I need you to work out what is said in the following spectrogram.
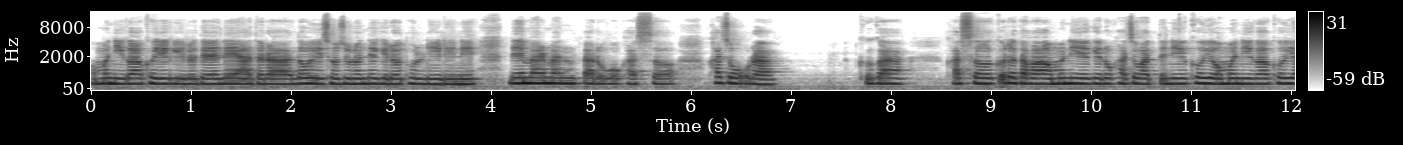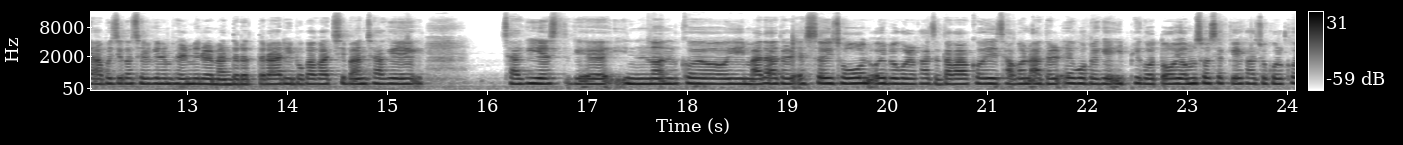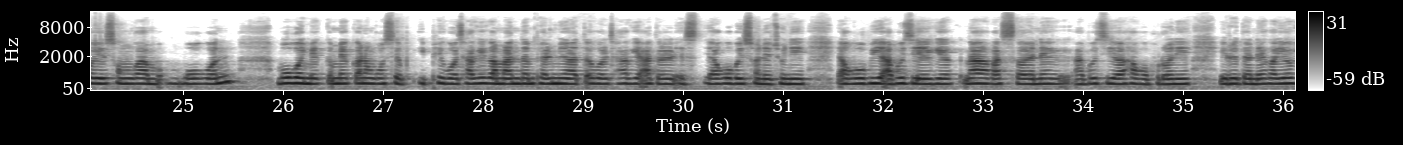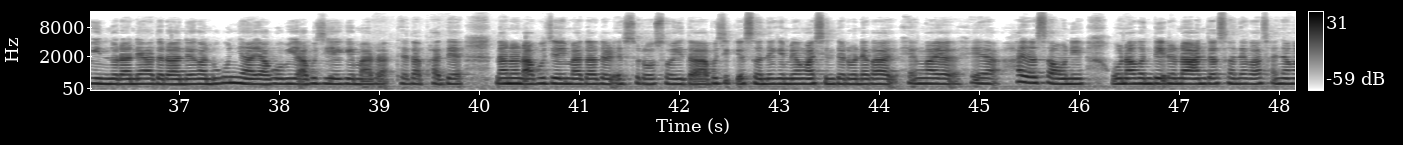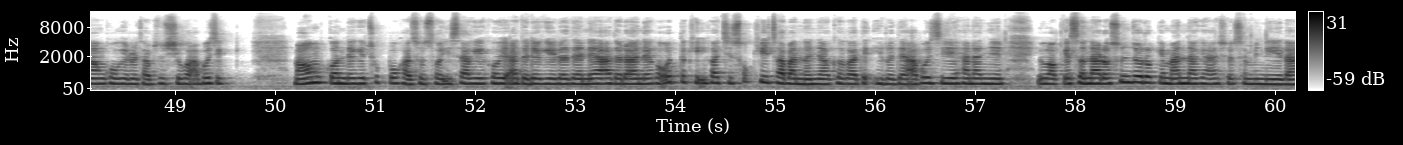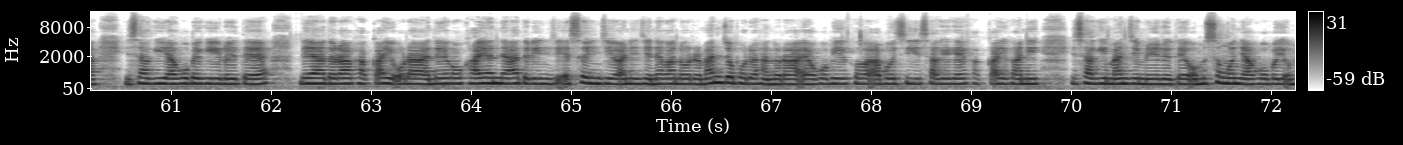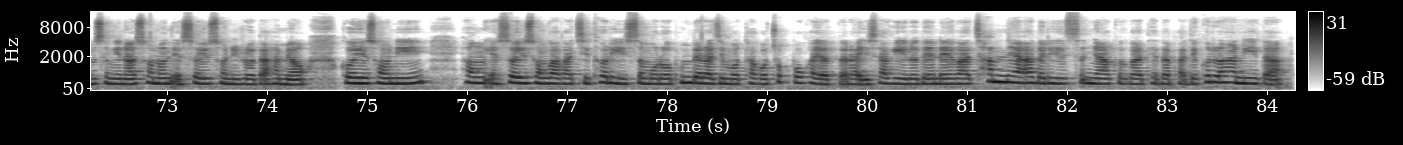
어머니가 그에게 이르되 내 아들아 너의 저주는 내게로 돌리리니 내 말만 따르고 가서 가져오라. 그가 가서 끌어다가 어머니에게로 가져왔더니 그의 어머니가 그의 아버지가 즐기는 별미를 만들었더라. 리브가가 집안 자기 자기에게 있는 그의 맏아들 에서의 좋은 의복을 가져다가 그의 작은 아들 애굽에게 입히고 또 염소 새끼 가죽을 그의 손과 목은 목의 매끈매끈한 곳에 입히고 자기가 만든 별미와 떡을 자기 아들 야곱의 손에 주니 야곱이 아버지에게 나아가서 내 아버지여 하고 부르니 이르되 내가 여기 있노라 내 아들아 내가 누구냐? 야곱이 아버지에게 말 대답하되 나는 아버지의 맏아들 에스로소이다. 아버지께서 내게 명하신 대로 내가 행하여 하여사오니 오나건대 일어나 앉아서 내가 사냥한 고기를 잡수시고 아버지 마음껏 내게 축복하소서. 이삭이 그의 아들에게 이르되 내 아들아 내가 어떻게 이같이 속히 잡았느냐? 그가 대- 이르되 아버지 하나님 여호와께서 나로 순조롭게 만나게 하셨음이니이다. 이삭이 야곱에게 이르되 내 아들아 가까이 오라. 내가 과연 내 아들인지 에서인지 아닌지 내가 너를 만져보려 하노라. 야곱이 그 아버지 이삭에게 가까이 가니 이삭이 만지며 이르되 음성은 야곱의 음성이나 손은 에서의 손이로다 하며 그의 손이 형 에서의 손과 같이 털이 있으므로 분별하지 못하고 축복하였더라. 이삭이 이르되 내가 참 내 아들이 있으냐 그가 대답하되 그러하니이다.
